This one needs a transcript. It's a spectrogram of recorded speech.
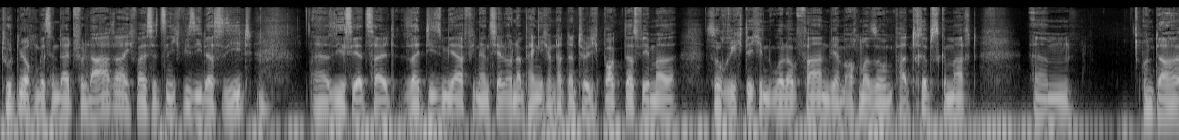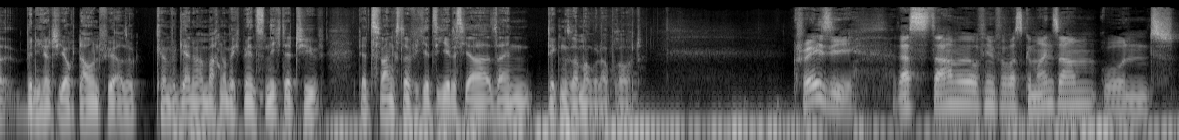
tut mir auch ein bisschen leid für Lara. Ich weiß jetzt nicht, wie sie das sieht. Äh, sie ist jetzt halt seit diesem Jahr finanziell unabhängig und hat natürlich Bock, dass wir mal so richtig in Urlaub fahren. Wir haben auch mal so ein paar Trips gemacht. Ähm, und da bin ich natürlich auch down für, also können wir gerne mal machen. Aber ich bin jetzt nicht der Typ, der zwangsläufig jetzt jedes Jahr seinen dicken Sommerurlaub braucht. Crazy. Das, da haben wir auf jeden Fall was gemeinsam und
